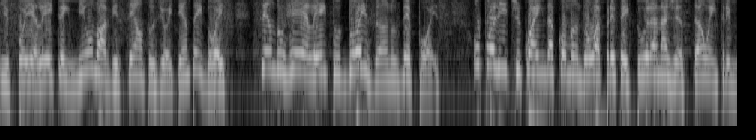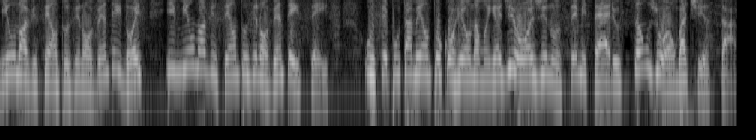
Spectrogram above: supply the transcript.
e foi eleito em 1982, sendo reeleito dois anos depois. O político ainda comandou a prefeitura na gestão entre 1992 e 1996. O sepultamento ocorreu na manhã de hoje no cemitério São João Batista.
